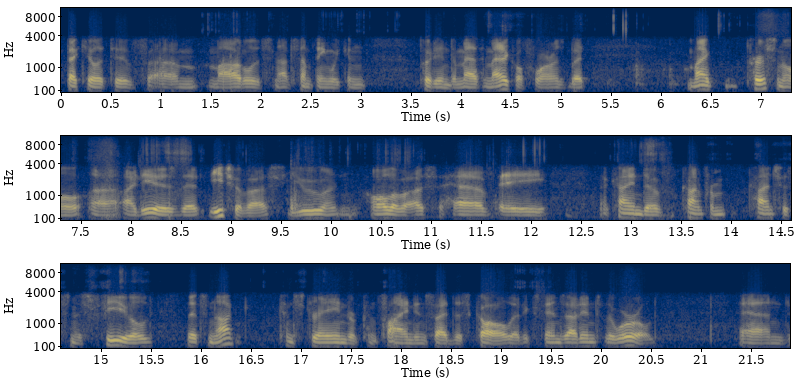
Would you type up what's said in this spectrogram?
speculative um, model. It's not something we can put into mathematical forms, but my personal uh, idea is that each of us, you and all of us, have a, a kind of confirm, consciousness field that's not constrained or confined inside the skull, that extends out into the world and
